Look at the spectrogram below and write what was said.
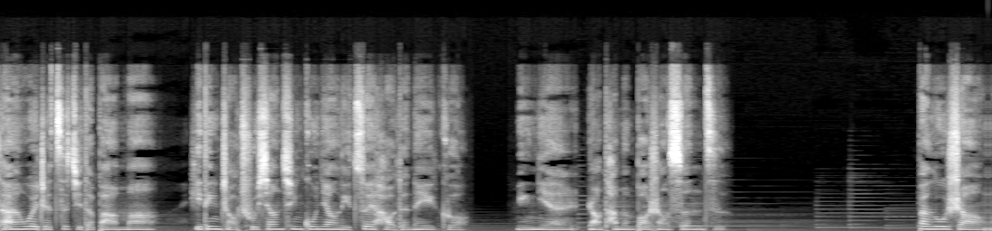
他安慰着自己的爸妈，一定找出相亲姑娘里最好的那个，明年让他们抱上孙子。半路上，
